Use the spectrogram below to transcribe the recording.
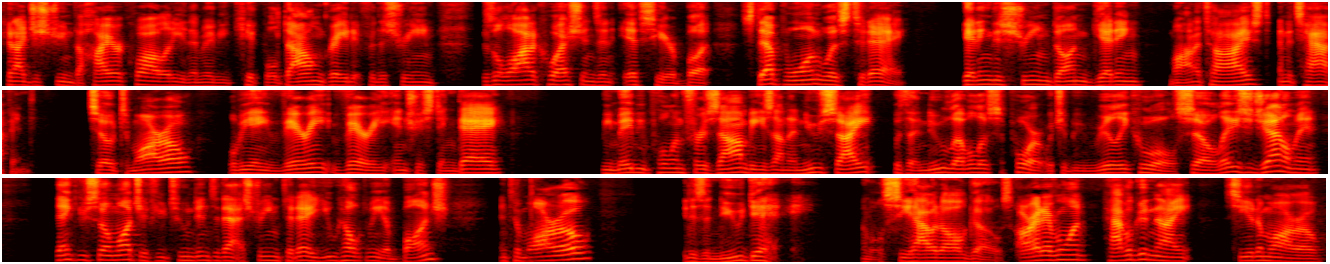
can I just stream the higher quality and then maybe Kick will downgrade it for the stream? There's a lot of questions and ifs here, but step one was today getting the stream done, getting monetized, and it's happened. So tomorrow will be a very, very interesting day. We may be pulling for zombies on a new site with a new level of support, which would be really cool. So, ladies and gentlemen, thank you so much if you tuned into that stream today. You helped me a bunch. And tomorrow, it is a new day, and we'll see how it all goes. All right, everyone, have a good night. See you tomorrow.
